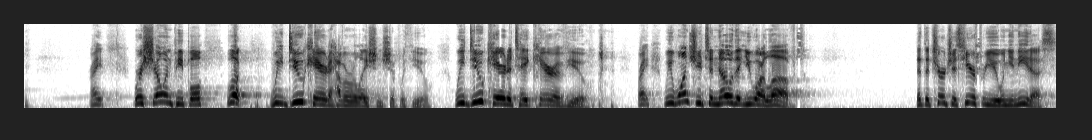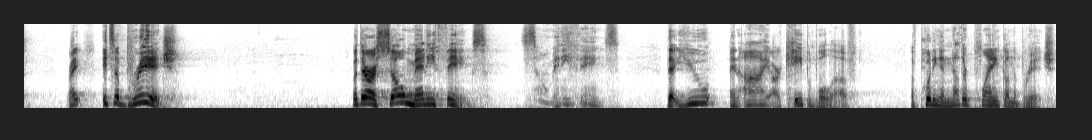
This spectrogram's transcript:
right? We're showing people look, we do care to have a relationship with you, we do care to take care of you, right? We want you to know that you are loved, that the church is here for you when you need us, right? It's a bridge. But there are so many things, so many things that you and I are capable of, of putting another plank on the bridge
